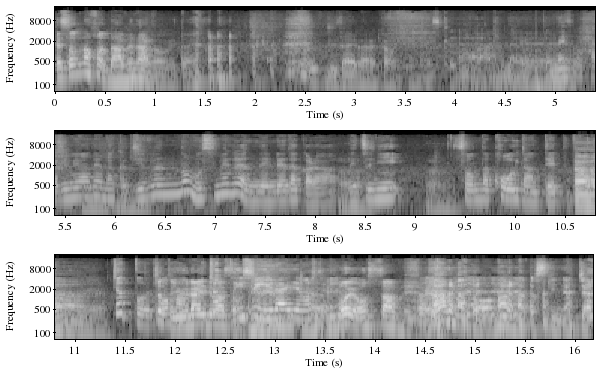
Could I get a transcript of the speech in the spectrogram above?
えそんなもんダメなのみたいな時代なのかもしれないですけど。あーなるほどね。初めはねなんか自分の娘ぐらいの年齢だからうん。別にうんそんな行為なんてって言ったけどあちょっと後半ちょっと揺らいでますちょっと一瞬揺らいでましたよね。おいおっさんみたいな。まんまとまんまと好きになっちゃう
